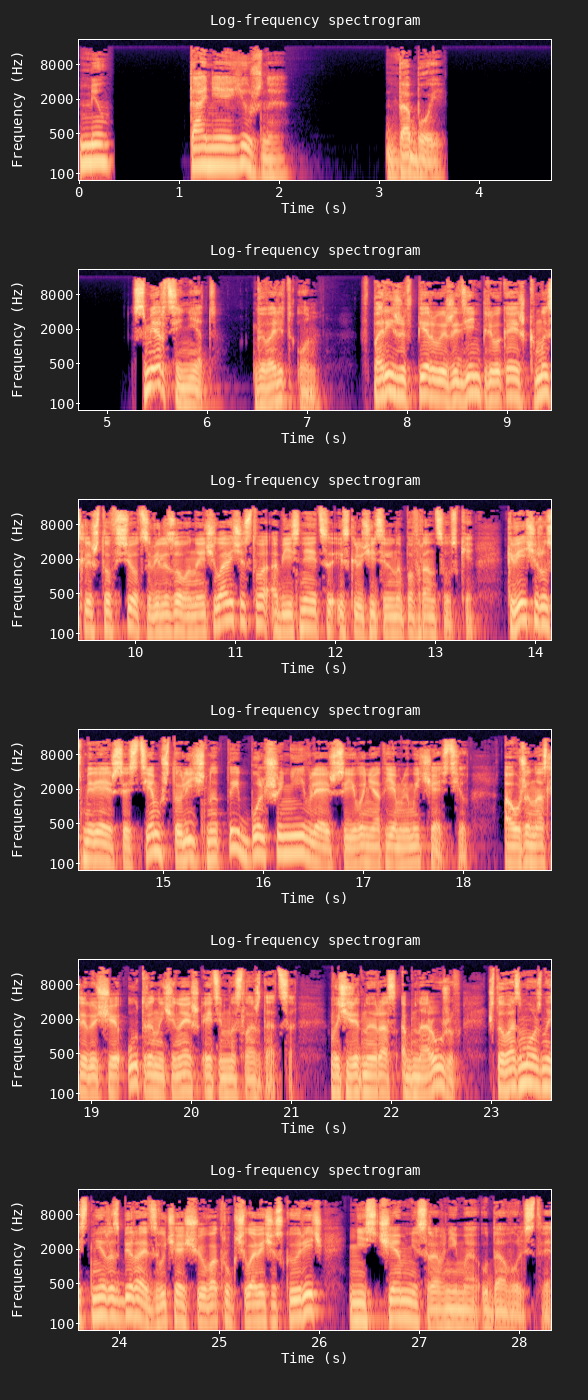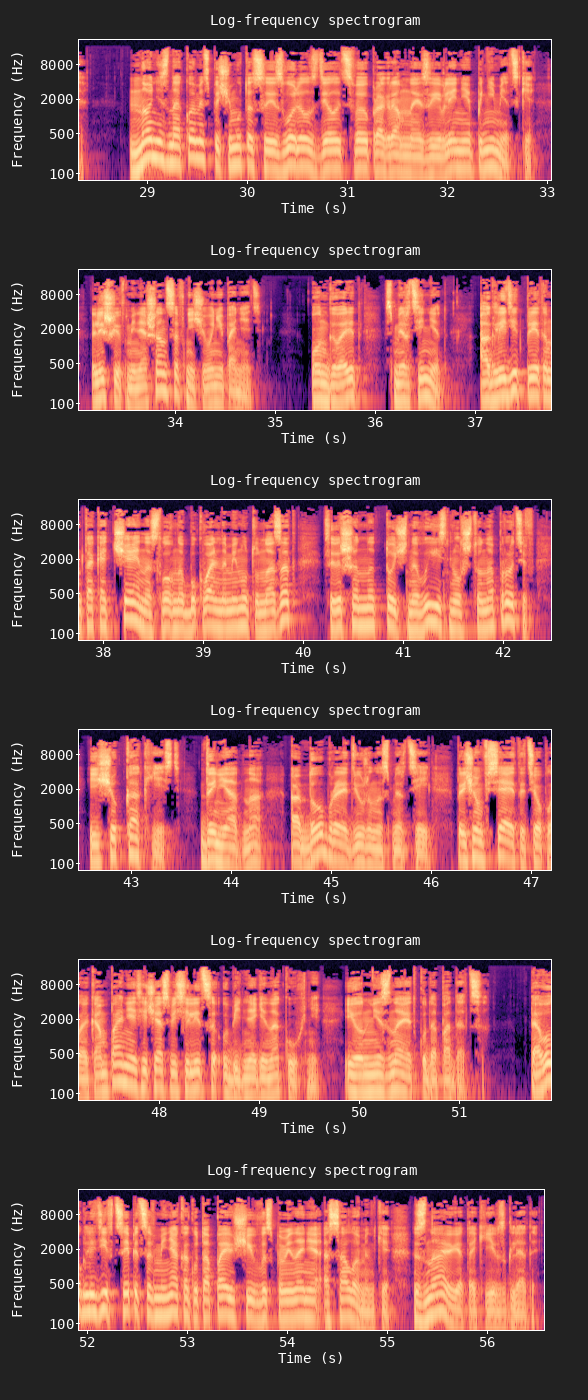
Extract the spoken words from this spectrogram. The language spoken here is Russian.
Мю. Таня Южная. Добой. Смерти нет, говорит он. В Париже в первый же день привыкаешь к мысли, что все цивилизованное человечество объясняется исключительно по-французски. К вечеру смиряешься с тем, что лично ты больше не являешься его неотъемлемой частью, а уже на следующее утро начинаешь этим наслаждаться. В очередной раз обнаружив, что возможность не разбирать звучащую вокруг человеческую речь ни с чем не сравнимое удовольствие. Но незнакомец почему-то соизволил сделать свое программное заявление по-немецки, лишив меня шансов ничего не понять. Он говорит: "Смерти нет", а глядит при этом так отчаянно, словно буквально минуту назад совершенно точно выяснил, что напротив еще как есть. Да не одна, а добрая дюжина смертей. Причем вся эта теплая компания сейчас веселится у бедняги на кухне, и он не знает, куда податься. Того гляди, вцепится в меня, как утопающий в воспоминания о соломинке. Знаю я такие взгляды.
